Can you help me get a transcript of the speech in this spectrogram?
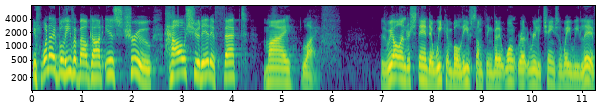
if what I believe about God is true, how should it affect my life? Because we all understand that we can believe something, but it won't re- really change the way we live.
